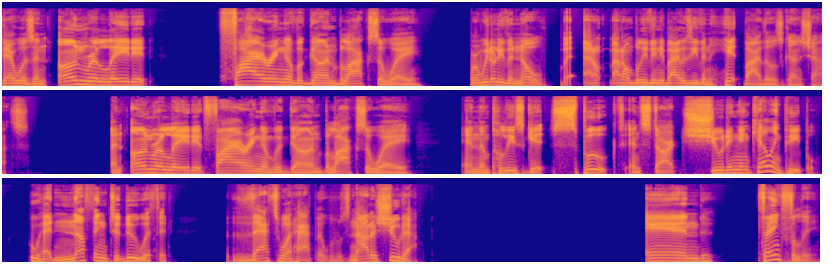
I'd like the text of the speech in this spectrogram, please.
There was an unrelated firing of a gun blocks away where we don't even know. I don't, I don't believe anybody was even hit by those gunshots. An unrelated firing of a gun blocks away, and the police get spooked and start shooting and killing people who had nothing to do with it. That's what happened. It was not a shootout. And thankfully,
